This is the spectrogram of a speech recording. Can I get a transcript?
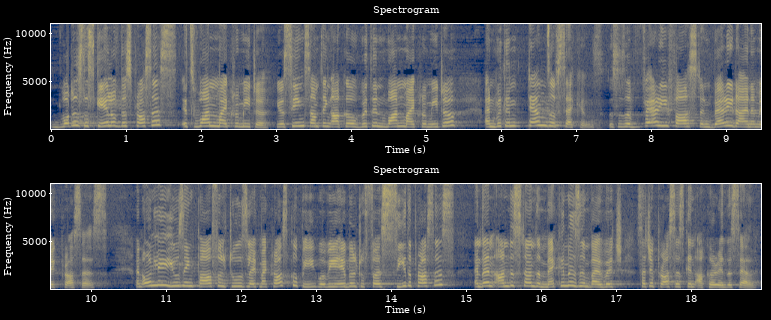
What is the scale of this process? It's one micrometer. You're seeing something occur within one micrometer and within tens of seconds. This is a very fast and very dynamic process. And only using powerful tools like microscopy were we able to first see the process and then understand the mechanism by which such a process can occur in the cell.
